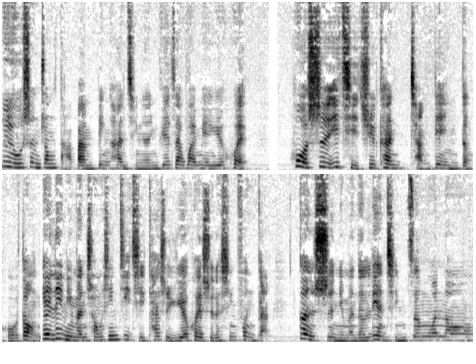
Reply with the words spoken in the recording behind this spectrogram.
例如盛装打扮并和情人约在外面约会，或是一起去看场电影等活动，可以令你们重新记起开始约会时的兴奋感，更使你们的恋情增温哦。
